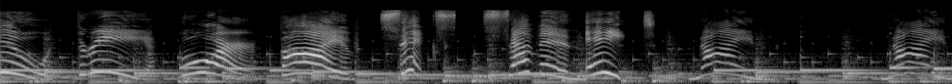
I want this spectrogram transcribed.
Two, three, four, five, six, seven, eight, nine. Nine.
